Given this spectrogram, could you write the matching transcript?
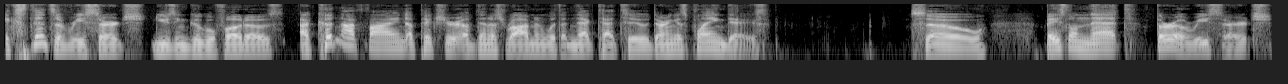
extensive research using Google Photos, I could not find a picture of Dennis Rodman with a neck tattoo during his playing days. So, based on that thorough research,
